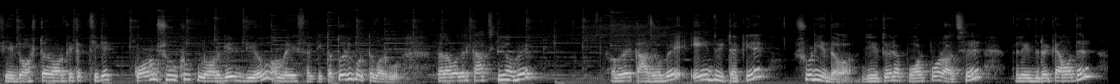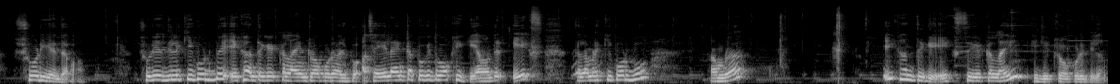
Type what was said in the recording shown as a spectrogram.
সেই দশটা নরগেটের থেকে কম সংখ্যক নরগেট দিয়েও আমরা এই সার্কিটটা তৈরি করতে পারব। তাহলে আমাদের কাজ কি হবে? আমাদের কাজ হবে এই দুইটাকে সরিয়ে দেওয়া। যেহেতু এরা পরপর আছে, তাহলে এই দুটাকে আমাদের সরিয়ে দেওয়া। সরিয়ে দিলে কি করবে এখান থেকে একটা লাইন ড্র করে আসব। আচ্ছা এই লাইনটা প্রকৃতপক্ষে কি? আমাদের এক্স তাহলে আমরা কি করব? আমরা এইখান থেকে এক্স থেকে একটা লাইন এই যে ড্র করে দিলাম।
